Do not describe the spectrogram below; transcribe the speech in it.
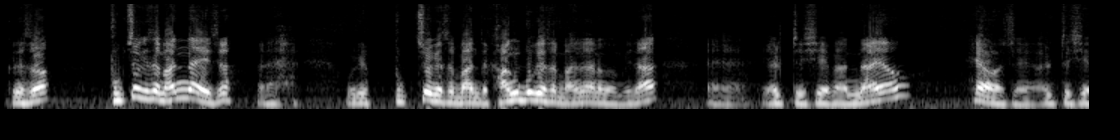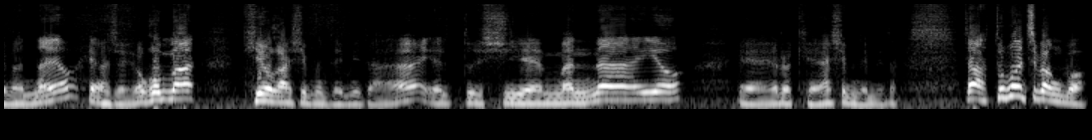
그래서 북쪽에서 만나야죠 예, 우리 북쪽에서 만나 강북에서 만나는 겁니다 예, 12시에 만나요 헤어져요. 12시에 만나요. 헤어져요. 이것만 기억하시면 됩니다. 12시에 만나요. 예, 이렇게 하시면 됩니다. 자, 두 번째 방법.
